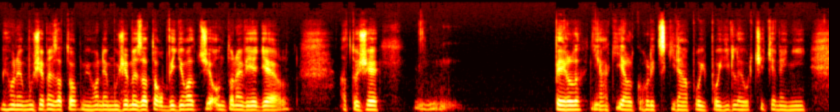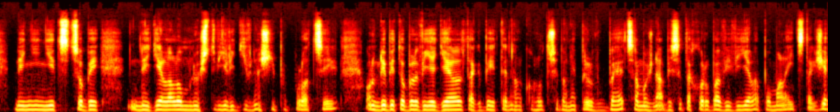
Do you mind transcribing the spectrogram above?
My ho nemůžeme za to, my ho nemůžeme za to obvinovat, že on to nevěděl a to, že pil nějaký alkoholický nápoj po jídle určitě není, není nic, co by nedělalo množství lidí v naší populaci. On kdyby to byl věděl, tak by ten alkohol třeba nepil vůbec a možná by se ta choroba vyvíjela pomalejc. Takže,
